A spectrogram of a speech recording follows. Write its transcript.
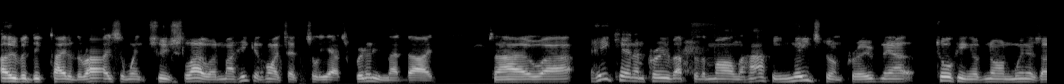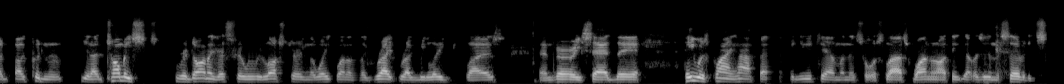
over dictated the race and went too slow, and Mohican Heights actually out sprinted him that day. So uh, he can improve up to the mile and a half. He needs to improve. Now, talking of non-winners, I, I couldn't, you know, Tommy Raudonikis, who we lost during the week, one of the great rugby league players, and very sad there. He was playing halfback for Newtown when this horse last won, and I think that was in the 70s.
